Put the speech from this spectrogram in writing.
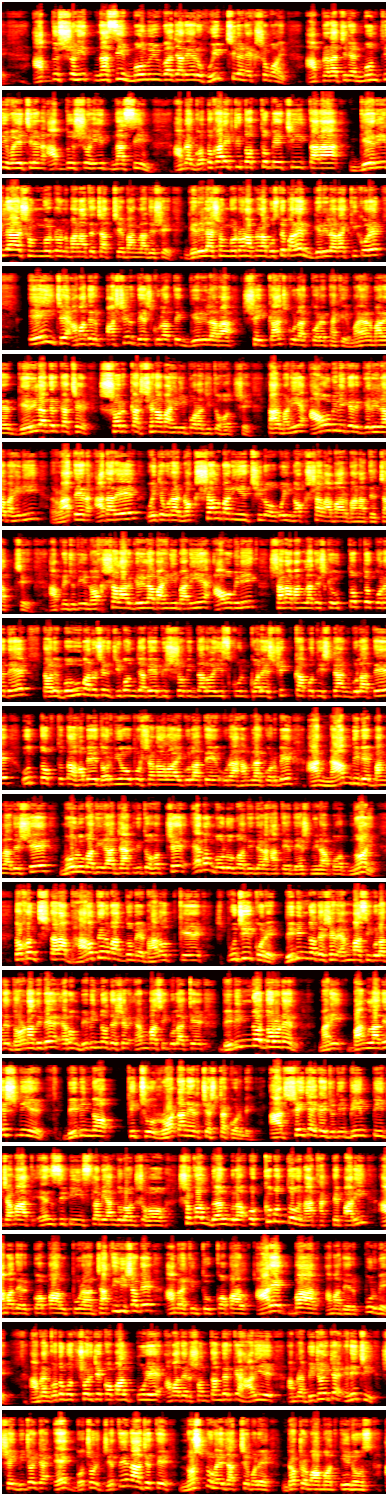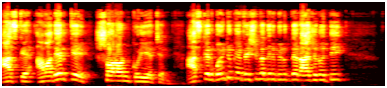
আব্দুল শহীদ নাসিম মৌলভীবাজারের হুইপ ছিলেন এক সময়। আপনারা ছিলেন মন্ত্রী হয়েছিলেন আব্দুল শহীদ নাসিম। আমরা গতকাল একটি তথ্য পেয়েছি, তারা গেরিলা সংগঠন বানাতে চাচ্ছে বাংলাদেশে। গেরিলা সংগঠন, আপনারা বুঝতে পারেন, গেরিলারা কি করে? এই যে আমাদের পাশের দেশগুলোতে গেরিলারা সেই কাজগুলা করে থাকে, মায়ানমারের গেরিলাদের কাছে সরকার সেনাবাহিনী পরাজিত হচ্ছে। তার মানে আওয়ামী লীগের গেরিলা বাহিনী রাতের আধারে ওই যে ওরা নকশাল বানিয়েছিল, ওই নকশাল আবার বানাতে চাচ্ছে। আপনি যদি নকশাল আর গেরিলা বাহিনী বানিয়ে আওয়ামী লীগ সারা বাংলাদেশকে উত্তপ্ত করে দেয়, তাহলে বহু মানুষের জীবন যাবে বিশ্ববিদ্যালয়, স্কুল, কলেজ, শিক্ষা প্রতিষ্ঠানগুলাতে। উত্তপ্ততা হবে, ধর্মীয় উপাসনালয়গুলাতে ওরা হামলা করবে। আর নাম দিবে বাংলাদেশে মৌলবাদীরা জাগৃত হচ্ছে এবং মৌলবাদীদের হাতে দেশ নিরাপদ নয়। তখন তারা ভারতের মাধ্যমে ভারতকে পুঁজি করে বিভিন্ন দেশের এম্বাসিগুলাতে ধর্ণা দিবে এবং বিভিন্ন দেশের এম্বাসিগুলাকে বিভিন্ন ধরনের মানে বাংলাদেশ নিয়ে বিভিন্ন কিছু রটানের চেষ্টা করবে। আর সেই জায়গায় যদি বিএনপি জামাত এনসিপি ইসলামী আন্দোলন সহ সকল দলগুলা ঐক্যবদ্ধ না থাকতে পারি, আমাদের কপাল পুরা জাতি হিসাবে আমরা কিন্তু কপাল আরেকবার আমাদের পূর্বে। আমরা গত বছর যে কপাল পুড়ে আমাদের সন্তানদেরকে হারিয়ে আমরা বিজয়টা এনেছি, সেই বিজয়টা এক বছর যেতে না যেতে নষ্ট হয়ে যাচ্ছে বলে ডক্টর মোহাম্মদ ইনোস আজকে আমাদেরকে স্মরণ করিয়েছেন। আজকের বৈঠকে বেশিবাদের বিরুদ্ধে রাজনৈতিক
